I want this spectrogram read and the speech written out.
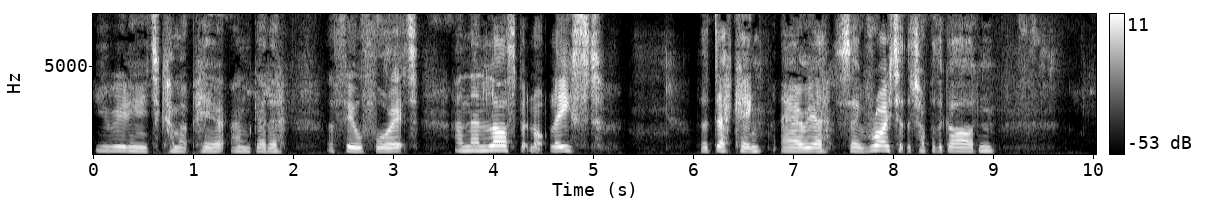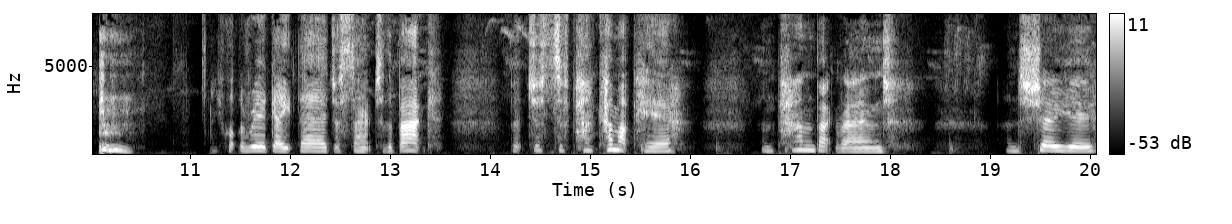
You really need to come up here and get a, a feel for it. And then last but not least, the decking area. So right at the top of the garden, you've got the rear gate there just out to the back. But just to come up here and pan back round and show you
